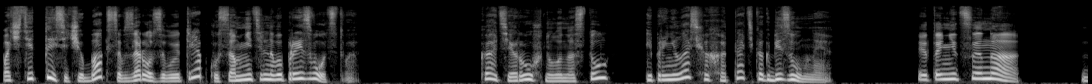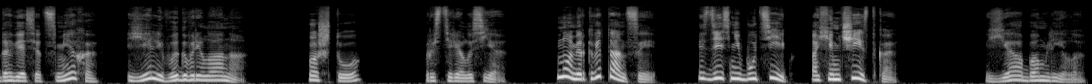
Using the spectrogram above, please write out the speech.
Почти тысяча баксов за розовую тряпку сомнительного производства». Катя рухнула на стул и принялась хохотать, как безумная. «Это не цена!» Давясь от смеха, еле выговорила она. «А что?» — растерялась я. Номер квитанции. Здесь не бутик, а химчистка». Я обомлела.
